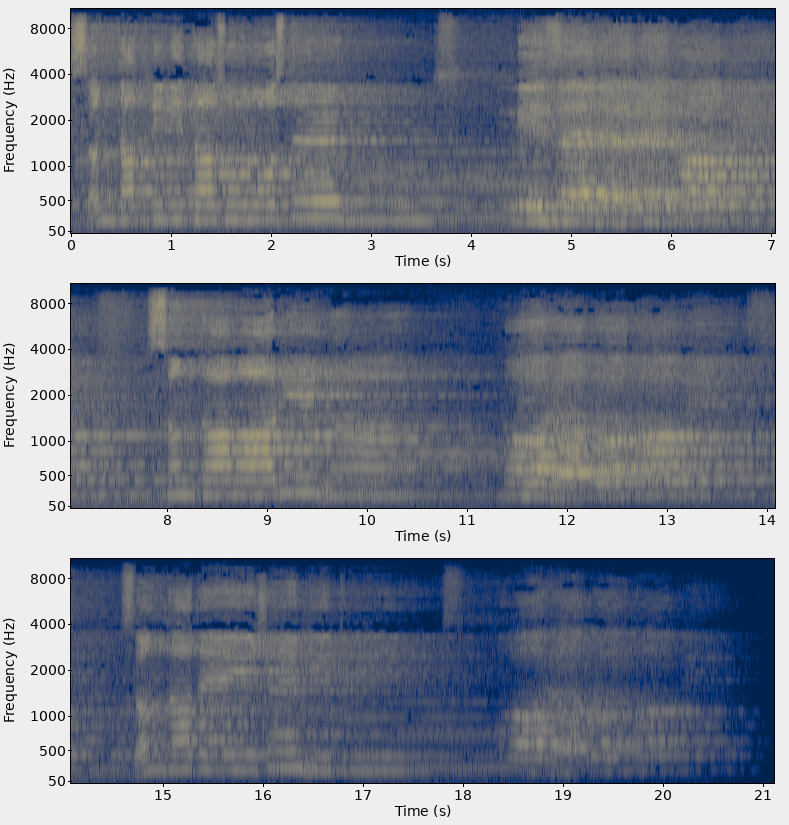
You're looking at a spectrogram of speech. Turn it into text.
Santa Trinitas unus Deus, miserere nobis. Sancta Maria, ora pro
